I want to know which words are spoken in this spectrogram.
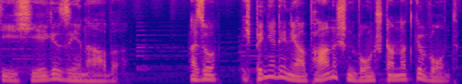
die ich je gesehen habe. Also, ich bin ja den japanischen Wohnstandard gewohnt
